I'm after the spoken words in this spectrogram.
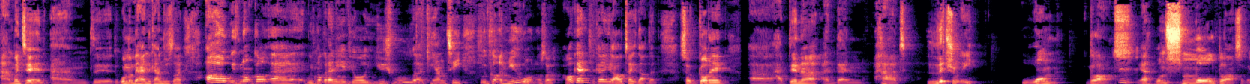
And went in, and the, the woman behind the counter was like, "Oh, we've not got uh, we've not got any of your usual uh, Chianti. We've got a new one." I was like, "Okay, okay, I'll take that then." So got it, uh, had dinner, and then had literally one glass. Yeah, one small glass of it.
